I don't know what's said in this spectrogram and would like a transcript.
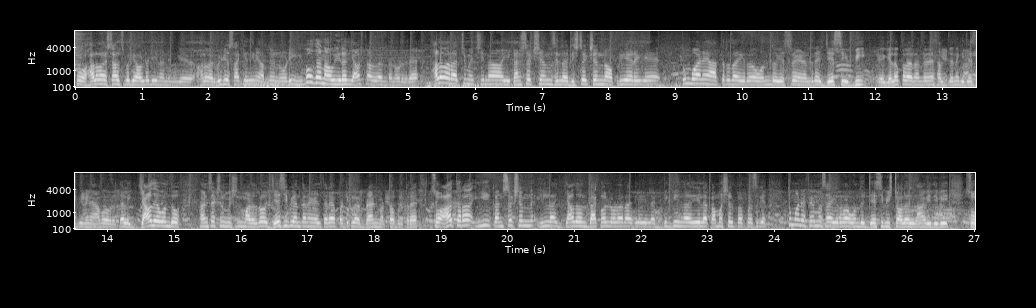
ಸೊ ಹಲವಾರು ಸ್ಟಾಲ್ಸ್ ಬಗ್ಗೆ ಆಲ್ರೆಡಿ ನಾನು ನಿಮಗೆ ಹಲವಾರು ವೀಡಿಯೋಸ್ ಹಾಕಿದ್ದೀನಿ. ಅದನ್ನ ನೋಡಿ, ಇವಾಗ ನಾವು ಇರೋದು ಯಾವ ಸ್ಟಾಲ್ ಅಂತ ನೋಡಿದ್ರೆ, ಹಲವಾರು ಅಚ್ಚುಮೆಚ್ಚಿನ ಈ ಕನ್ಸ್ಟ್ರಕ್ಷನ್ಸ್ ಇಲ್ಲ ಡಿಸ್ಟ್ರಕ್ಷನ್ ಪ್ರಿಯರಿಗೆ ತುಂಬಾ ಹತ್ತಿರದ ಇರೋ ಒಂದು ಹೆಸರು ಏನಂದರೆ J C B yellow colour ಅಂದರೆ ಸ್ವಲ್ಪ ಜನಕ್ಕೆ ಜೆ ಸಿ ಬಿಗೆ ಯಾವ ಬರುತ್ತೆ. ಅಲ್ಲಿ ಯಾವುದೇ ಒಂದು ಕನ್ಸ್ಟ್ರಕ್ಷನ್ ಮಿಷಿನ್ ಮಾಡಿದ್ರು ಜೆ ಸಿ ಬಿ ಅಂತಲೇ ಹೇಳ್ತಾರೆ ಪರ್ಟಿಕ್ಯುಲರ್ ಬ್ರ್ಯಾಂಡ್ ಮಾಡ್ತಾ ಬಿಡ್ತಾರೆ ಸೊ ಆ ಥರ ಈ ಕನ್ಸ್ಟ್ರಕ್ಷನ್ ಇಲ್ಲ, ಯಾವುದೋ ಒಂದು ಬ್ಯಾಕ್ ಹೋಲ್ ಲೋಡರ್ ಆಗಲಿ, ಇಲ್ಲ ಡಿಗ್ಗಿಂಗ್ ಆಗಲಿ, ಇಲ್ಲ ಕಮರ್ಷಿಯಲ್ ಪರ್ಪಸ್ಗೆ ತುಂಬಾ ಫೇಮಸ್ ಆಗಿರುವ ಒಂದು ಜೆ ಸಿ ಬಿ ಸ್ಟಾಲಲ್ಲಿ ನಾವಿದ್ದೀವಿ. ಸೊ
